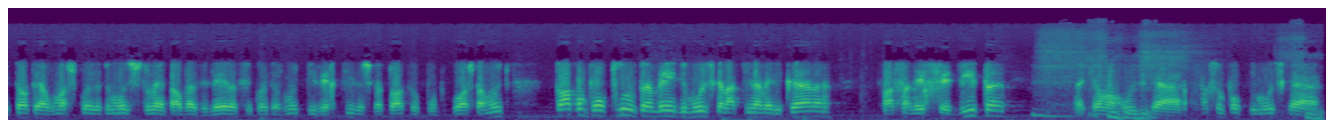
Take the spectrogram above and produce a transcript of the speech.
Então tem algumas coisas de música instrumental brasileira, assim, coisas muito divertidas que eu toco, o público gosta muito. Toco um pouquinho também de música latino-americana, faço a Mercedita, né, que é uma música, faço um pouco de música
